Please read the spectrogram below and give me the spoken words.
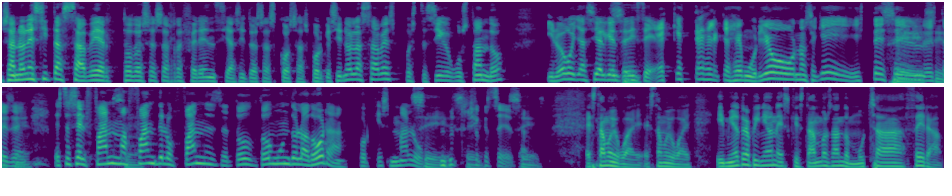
o sea, no necesitas saber todas esas referencias y todas esas cosas, porque si no las sabes, pues te sigue gustando. Y luego ya si alguien te Sí. dice, es que este es el que se murió, no sé qué, este es Sí, el, este, sí. este es el fan más fan de los fans, de todo, todo el mundo lo adora, porque es malo. Yo qué sé, sí. ¿sabes? Está muy guay, está muy guay. Y mi otra opinión es que estamos dando mucha cera,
